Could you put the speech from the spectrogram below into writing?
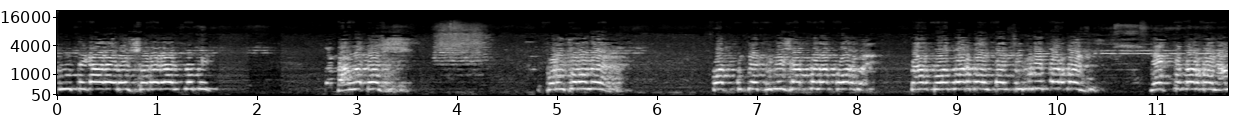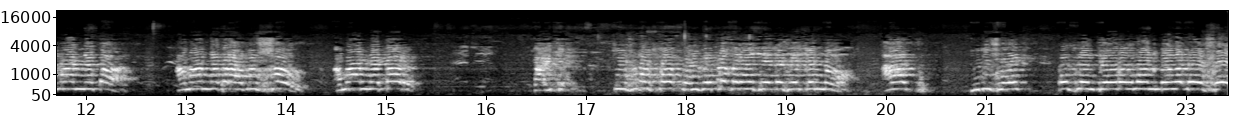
দুই থেকে আড়াই বছরের রাজনৈতিক বাংলাদেশ পরিচালনার প্রত্যেকটা জিনিস আপনারা করবেন তার বই পড়বেন, তার জীবনী পড়বেন, দেখতে পারবেন। আমার নেতা, আমার নেতার আদর্শ, আমার নেতার কি সমস্ত পরিকল্পনা করা দেশের জন্য? আজ যদি শহীদ প্রেসিডেন্ট জিয়াউর রহমান বাংলাদেশে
